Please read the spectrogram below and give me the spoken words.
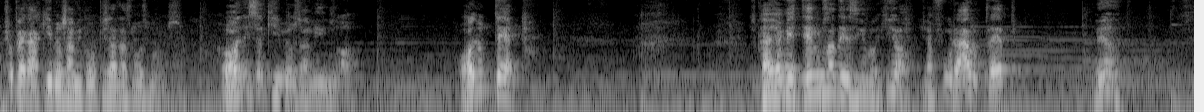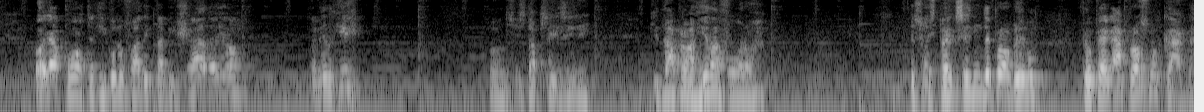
Deixa eu pegar aqui, meus amigos, eu vou precisar das duas mãos. Olha isso aqui, meus amigos, ó. Olha o teto. Os caras já meteram uns adesivos aqui, ó. Já furaram o teto. Tá vendo? Olha a porta aqui quando eu falei que tá bichada, aí ó. Tá vendo aqui? Ó, não sei se dá pra vocês verem. Que dá pra ver lá fora, ó. Eu só espero que vocês não dê problema pra eu pegar a próxima carga.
